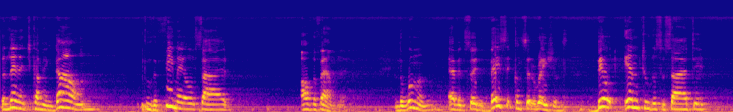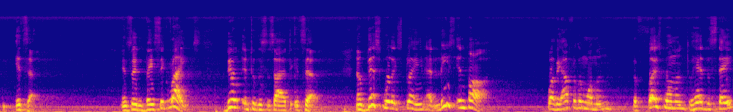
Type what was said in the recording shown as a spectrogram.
The lineage coming down to the female side of the family. And the woman having certain basic considerations built into the society itself and certain basic rights built into the society itself. Now, this will explain, at least in part, why the African woman, the first woman to head the state,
